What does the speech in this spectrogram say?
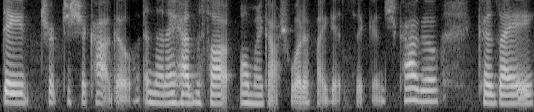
day trip to Chicago, and then I had the thought, oh my gosh, what if I get sick in Chicago? Because I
